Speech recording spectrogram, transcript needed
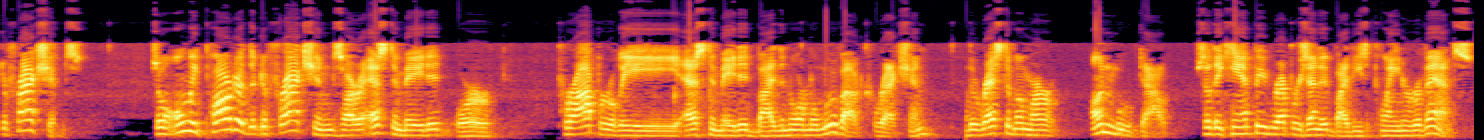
diffractions. So only part of the diffractions are estimated or properly estimated by the normal move-out correction. The rest of them are unmoved out, so they can't be represented by these planar events.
